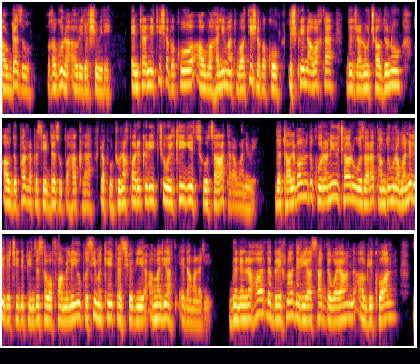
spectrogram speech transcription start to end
او ډزو غږونه اوریدل شوې دي انټرنیټي شبکو او محلي مطبوعاتي شبکو د شپې نا وخته د درنو چاودنو او د پرله پسې ډزو په حق له راپورټونه خبر کړي چې ویل کېږي څو ساعت روانې وي د طالبانو د کورنیو چارو وزارت هم دومره منلې ده چې د 1500 فامیلیو په سیمه کې تصفیوي عملیات ادامه لري د ننګرهار د برېښنا د ریاست د ویاند او لیکوال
